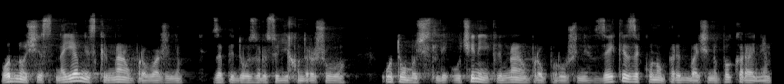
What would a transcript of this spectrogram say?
Водночас, наявність кримінального провадження за підозрою судді Кондрашова, у тому числі у чиненні кримінального правопорушення, за яке законом передбачено покарання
